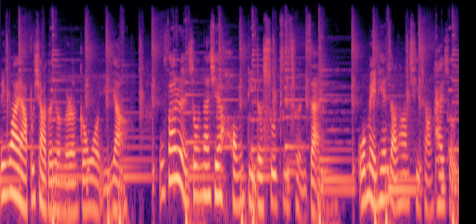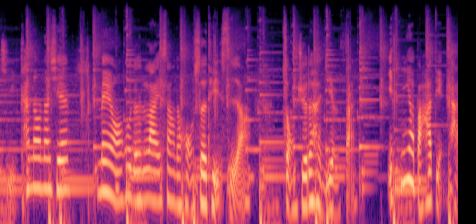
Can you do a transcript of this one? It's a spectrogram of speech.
另外啊，不晓得有没有人跟我一样？无法忍受那些红底的数字存在。我每天早上起床开手机，看到那些 mail 或者是 line 上的红色提示啊，总觉得很厌烦，一定要把它点开。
